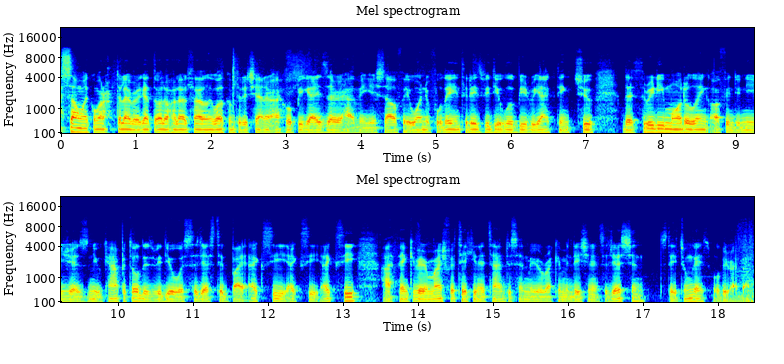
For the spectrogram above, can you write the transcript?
Assalamualaikum warahmatullahi wabarakatuh. Hello halal family. Welcome to the channel. I hope you guys are having yourself a wonderful day. In today's video we'll be reacting to the 3d modeling of Indonesia's new capital. This video was suggested by XCXCXC I uh, thank you very much for taking the time to send me your recommendation and suggestion. Stay tuned guys. We'll be right back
